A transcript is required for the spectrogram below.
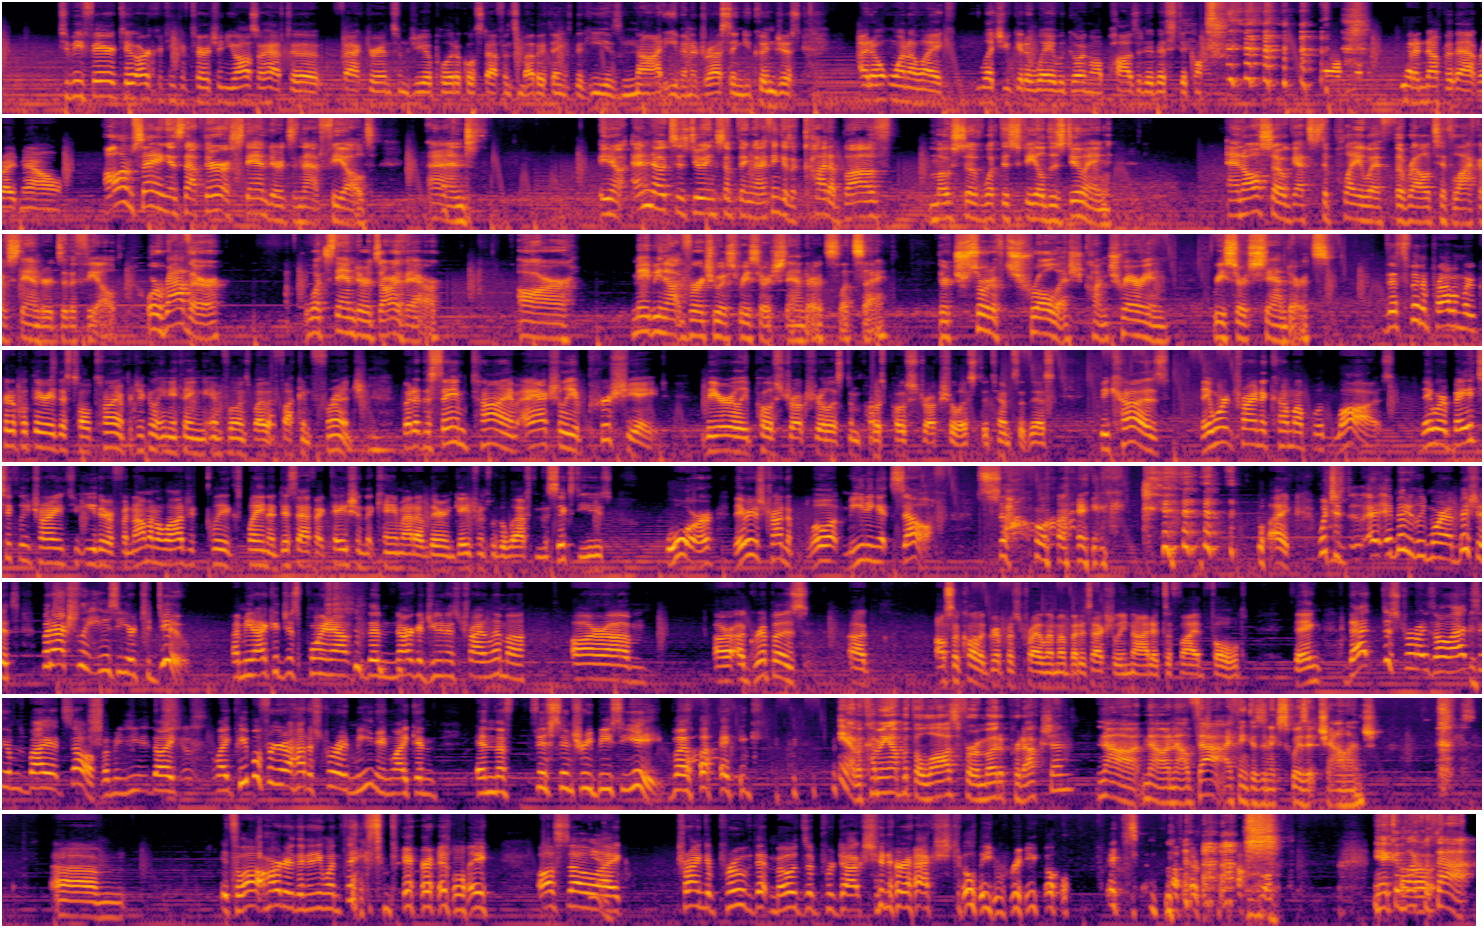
to be fair to our critique of Turchin, you also have to factor in some geopolitical stuff and some other things that he is not even addressing. You couldn't just. I don't want to like let you get away with going all positivistic on. you got enough of that right now. All I'm saying is that there are standards in that field, and you know, EndNotes is doing something that I think is a cut above most of what this field is doing and also gets to play with the relative lack of standards of the field. Or rather, what standards are there are maybe not virtuous research standards, let's say. They're tr- sort of trollish, contrarian research standards. That's been a problem with critical theory this whole time, particularly anything influenced by the fucking French. But at the same time, I actually appreciate the early post structuralist and post post structuralist attempts at this because they weren't trying to come up with laws. They were basically trying to either phenomenologically explain a disaffectation that came out of their engagements with the left in the 60s, or they were just trying to blow up meaning itself. So, like, like, which is admittedly more ambitious, but actually easier to do. I mean, I could just point out the Nagarjuna's trilemma are um, are Agrippa's uh, also called Agrippa's trilemma, but it's actually not. It's a fivefold thing that destroys all axioms by itself. I mean, you, like like people figure out how to destroy meaning like in in the fifth century BCE, but like yeah, but coming up with the laws for a mode of production, nah, no, now that I think is an exquisite challenge. um, it's a lot harder than anyone thinks, apparently. Also, yeah. like trying to prove that modes of production are actually real. It's another problem. Yeah, good luck uh, with that.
